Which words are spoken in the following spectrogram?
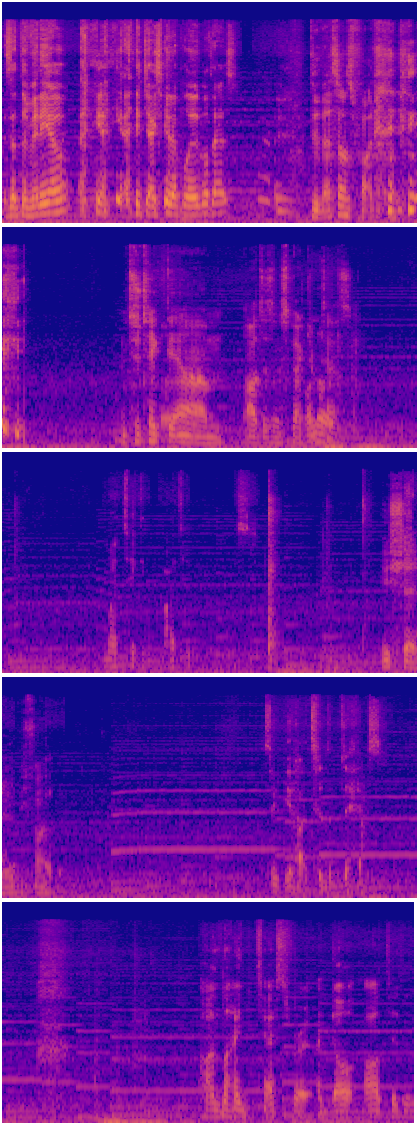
is that the video? Did I take a political test? Dude, that sounds fun. you should take the um autism spectrum no. test. I'm not taking autism. You should. It'd be fun. Take the autism test. Online test for adult autism.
